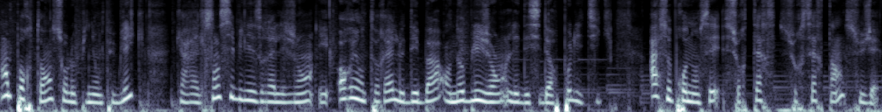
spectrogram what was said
important sur l'opinion publique car elles sensibiliseraient les gens et orienteraient le débat en obligeant les décideurs politiques à se prononcer sur, sur certains sujets.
